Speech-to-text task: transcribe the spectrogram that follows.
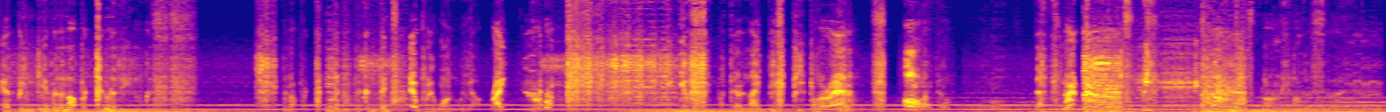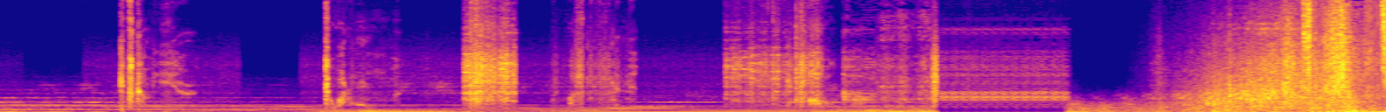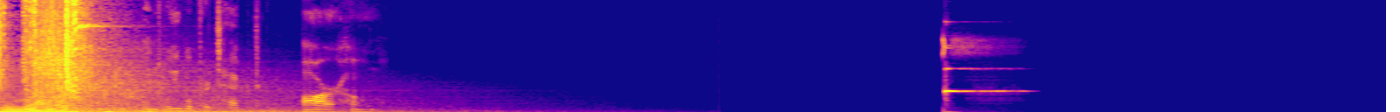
have been given an opportunity, Lucas. An opportunity to convince everyone we are right. But they're like. These people are animals. All of them. That's not is we. It's not just on the other side. It's come here. To our home. We must defend it.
